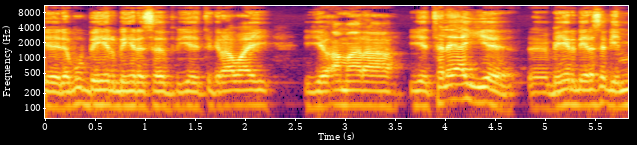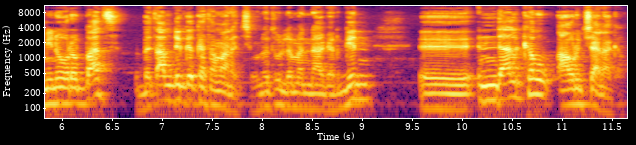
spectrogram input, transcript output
የደቡብ ብሔር ብሔረሰብ የትግራዋይ የአማራ የተለያየ ብሔር ብሔረሰብ የሚኖርባት በጣም ድንቅ ከተማ ነች። እውነቱን ለመናገር ግን እንዳልከው አውርቼ አላውቅም።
